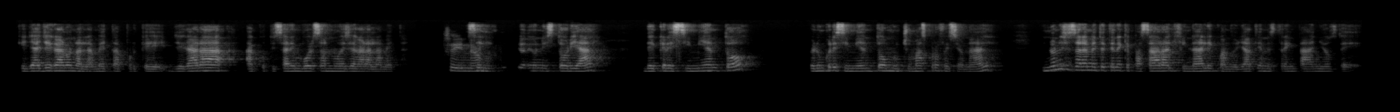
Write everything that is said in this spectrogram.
que ya llegaron a la meta, porque llegar a, cotizar en bolsa no es llegar a la meta. Sí, no. Es el inicio de una historia de crecimiento, pero un crecimiento mucho más profesional no necesariamente tiene que pasar al final y cuando ya tienes 30 años de,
